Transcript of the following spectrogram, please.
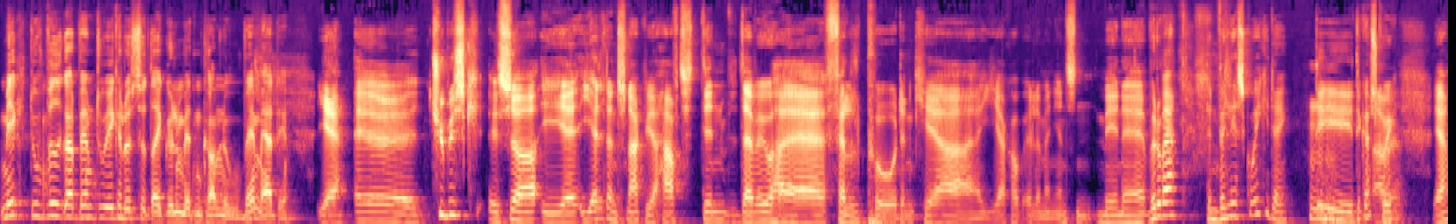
Mik, du ved godt, hvem du ikke har lyst til at drikke øl med den kommende uge. Hvem er det? Ja, øh, typisk så i, øh, i al den snak, vi har haft, den, der vil jo have faldet på den kære Jakob Ellemann Jensen. Men øh, ved du hvad, den vælger jeg sgu ikke i dag. Det, det gør jeg sgu Okay. ikke. Ja,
